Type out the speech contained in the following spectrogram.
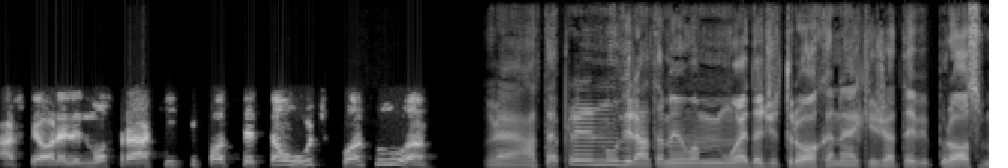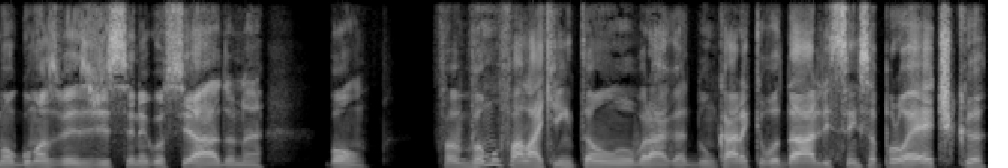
acho que é hora dele mostrar que, que pode ser tão útil quanto o Luan. É, até pra ele não virar também uma moeda de troca, né? Que já teve próximo algumas vezes de ser negociado, né? Bom, vamos falar aqui então, Braga, de um cara que eu vou dar a licença poética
